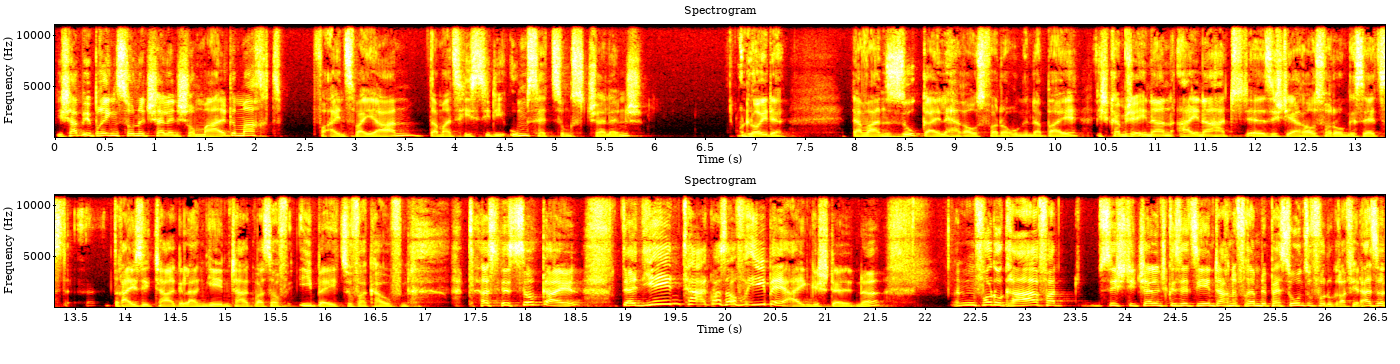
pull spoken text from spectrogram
Ich habe übrigens so eine Challenge schon mal gemacht vor ein, zwei Jahren. Damals hieß sie die Umsetzungs-Challenge. Und Leute, da waren so geile Herausforderungen dabei. Ich kann mich erinnern, einer hat äh, sich die Herausforderung gesetzt, 30 Tage lang jeden Tag was auf eBay zu verkaufen. Das ist so geil. Der hat jeden Tag was auf eBay eingestellt, ne? Ein Fotograf hat sich die Challenge gesetzt, jeden Tag eine fremde Person zu fotografieren. Also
